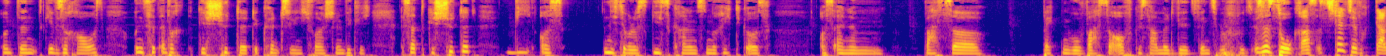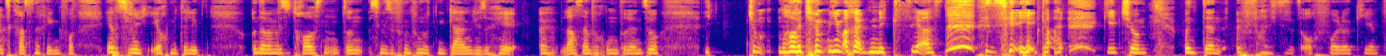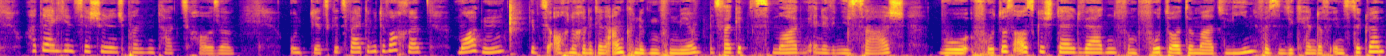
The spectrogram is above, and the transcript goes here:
Und dann gehen wir so raus und es hat einfach geschüttet. Ihr könnt es euch nicht vorstellen, wirklich. Es hat geschüttet wie aus, nicht einmal aus Gießkannen, sondern richtig aus, aus einem Wasserbecken, wo Wasser aufgesammelt wird, wenn es überflutet. Es ist so krass. Es stellt sich einfach ganz krass nach Regen vor. Ihr habt es wahrscheinlich eh auch miterlebt. Und dann waren wir so draußen und dann sind wir so fünf Minuten gegangen und wir so, hey, äh, lass einfach umdrehen. So, ich, heute, ich mache halt nichts erst. ist eh egal. Geht schon. Und dann fand ich das jetzt auch voll okay hatte eigentlich einen sehr schönen, entspannten Tag zu Hause. Und jetzt geht's weiter mit der Woche. Morgen gibt's ja auch noch eine kleine Ankündigung von mir. Und zwar gibt es morgen eine Vernissage, wo Fotos ausgestellt werden vom Fotoautomat Wien, falls ihr die kennt auf Instagram.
